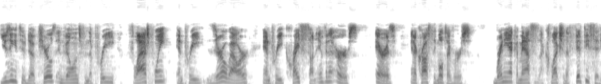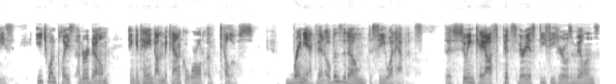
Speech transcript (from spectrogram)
using it to abduct heroes and villains from the pre Flashpoint and pre Zero Hour and pre Crisis on Infinite Earths eras and across the multiverse. Brainiac amasses a collection of 50 cities, each one placed under a dome and contained on the mechanical world of Telos. Brainiac then opens the dome to see what happens. The ensuing chaos pits various DC heroes and villains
